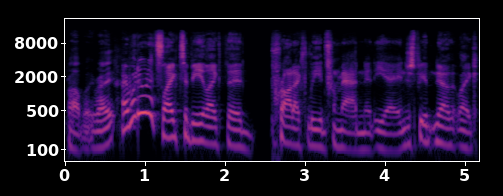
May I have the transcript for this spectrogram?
probably, right? I wonder what it's like to be like the product lead for Madden at EA and just be know that like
